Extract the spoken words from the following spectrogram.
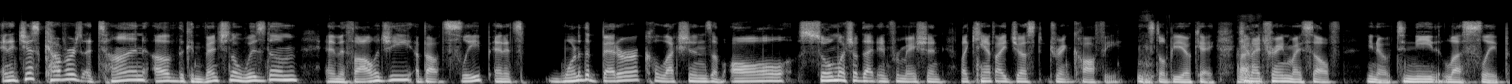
And it just covers a ton of the conventional wisdom and mythology about sleep. And it's one of the better collections of all so much of that information like can't i just drink coffee and still be okay can right. i train myself you know to need less sleep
